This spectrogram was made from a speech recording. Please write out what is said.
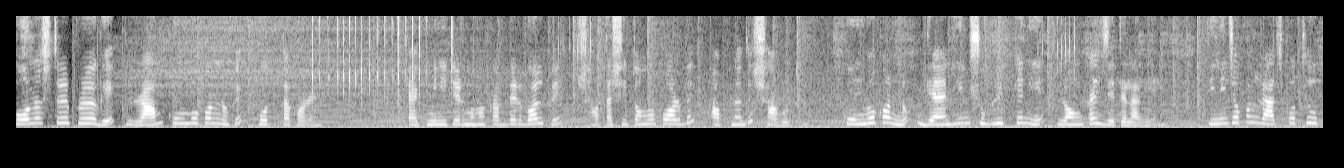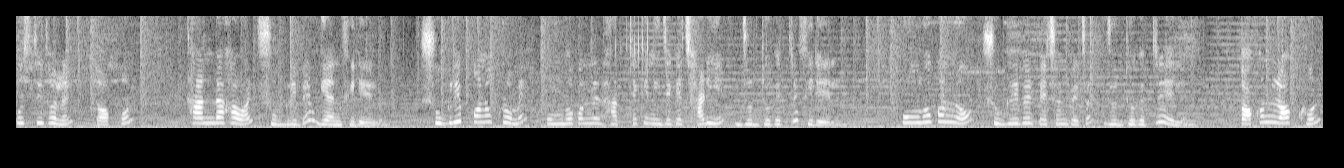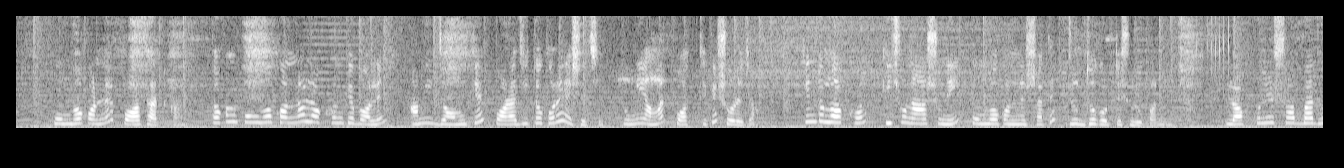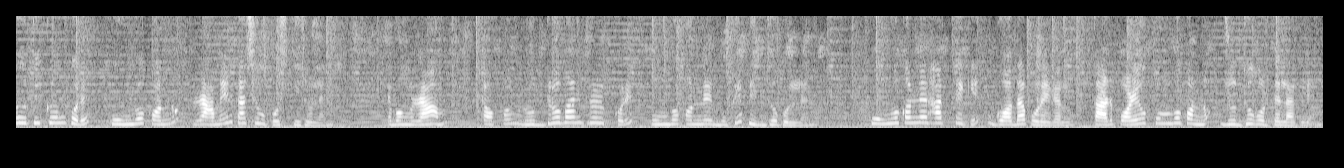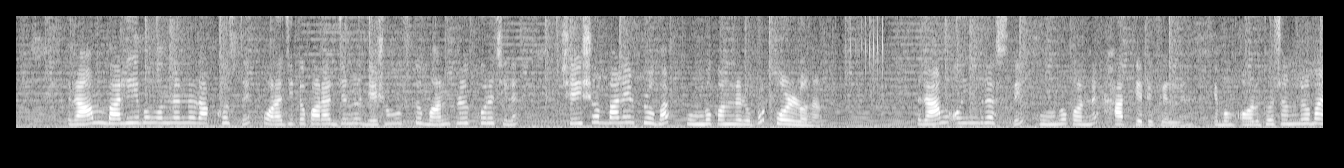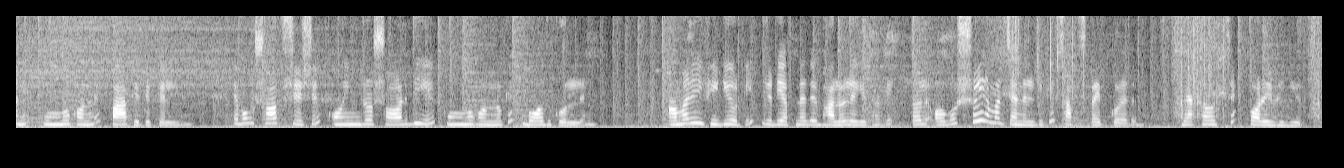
কোন অস্ত্রের প্রয়োগে রাম কুম্ভকর্ণকে হত্যা করেন। এক মিনিটের মহাকাব্যের গল্পে সাতাশিতম পর্বে আপনাদের স্বাগত। কুম্ভকর্ণ জ্ঞানহীন সুগ্রীবকে নিয়ে লঙ্কায় যেতে লাগলেন। তিনি যখন রাজপথে উপস্থিত হলেন, তখন ঠান্ডা হাওয়ায় সুগ্রীবের জ্ঞান ফিরে এলো। সুগ্রীব কোনো ক্রমে কুম্ভকর্ণের হাত থেকে নিজেকে ছাড়িয়ে যুদ্ধক্ষেত্রে ফিরে এলেন। কুম্ভকর্ণ সুগ্রীবের পেছন পেছন যুদ্ধক্ষেত্রে এলেন। তখন লক্ষণ কুম্ভকর্ণের পথ আটকান। তখন কুম্ভকর্ণ লক্ষণকে বলেন, আমি যমকে পরাজিত করে এসেছি। তুমি আমার পথ থেকে সরে যাও। কিন্তু লক্ষণ কিছু না শুনেই কুম্ভকর্ণের সাথে যুদ্ধ করতে শুরু করেন। লক্ষণের সব বাধা অতিক্রম করে কুম্ভকর্ণ রামের কাছে উপস্থিত হলেন এবং রাম তখন রুদ্রবাণ প্রয়োগ করে কুম্ভকর্ণের বুকে বিদ্ধ করলেন। কুম্ভকর্ণের হাত থেকে গদা পড়ে গেল। তারপরেও কুম্ভকর্ণ যুদ্ধ করতে লাগলেন। রাম, বালি এবং অন্যান্য রাক্ষসদের পরাজিত করার জন্য যে সমস্ত বাণ প্রয়োগ করেছিলেন সেই সব বাণের প্রভাব কুম্ভকর্ণের উপর পড়ল না। রাম ঐন্দ্রাস্তে কুম্ভকর্ণের হাত কেটে ফেললেন এবং অর্ধচন্দ্র বাণে কুম্ভকর্ণের পা কেটে ফেললেন এবং সব শেষে ঐন্দ্র স্বর দিয়ে কুম্ভকর্ণকে বধ করলেন। আমার এই ভিডিওটি যদি আপনাদের ভালো লেগে থাকে, তাহলে অবশ্যই আমার চ্যানেলটিকে সাবস্ক্রাইব করে দেবেন। দেখা হচ্ছে পরের ভিডিওতে।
